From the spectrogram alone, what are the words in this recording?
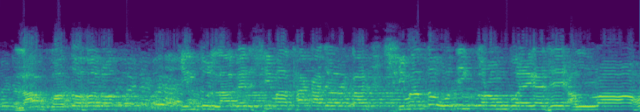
লাভ কত হলো? কিন্তু লাভের সীমা থাকা দরকার। সীমা তো অতিক্রম করে গেছে। আল্লাহ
